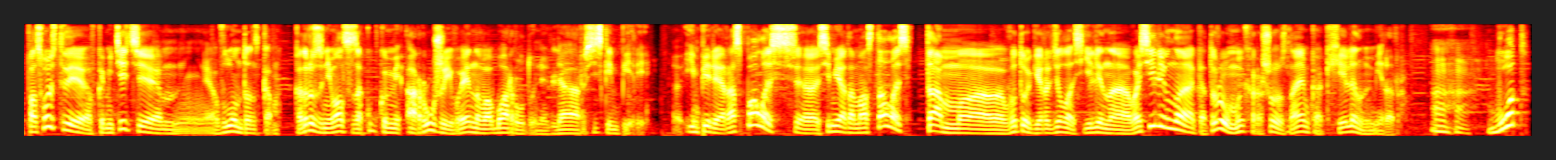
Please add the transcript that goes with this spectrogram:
э, посольстве в комитете в лондонском, который занимался закупками оружия и военного оборудования для Российской империи. Империя распалась, э, семья там осталась. Там э, в итоге родилась Елена Васильевна, которую мы хорошо знаем как Хелен Миррор. Мгм. Вот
